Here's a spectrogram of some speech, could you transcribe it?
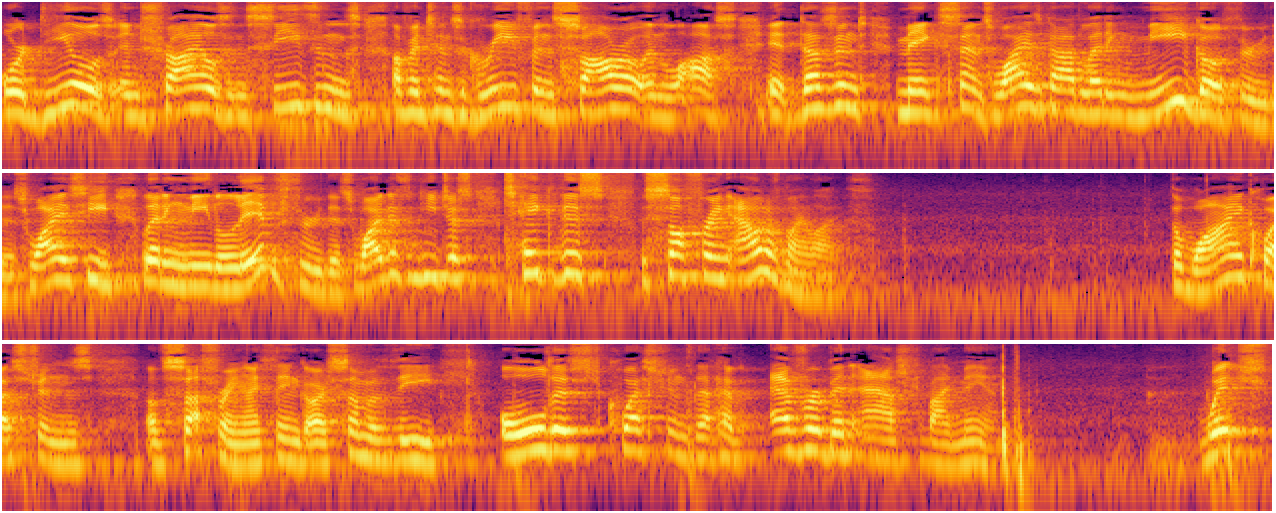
ordeals and trials and seasons of intense grief and sorrow and loss? It doesn't make sense. Why is God letting me go through this? Why is he letting me live through this? Why doesn't he just take this suffering out of my life? The why questions of suffering, I think, are some of the oldest questions that have ever been asked by man. Which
